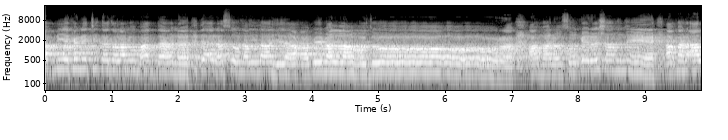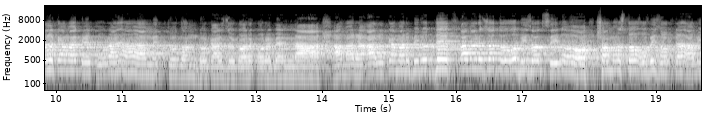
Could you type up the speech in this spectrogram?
আপনি এখানে চিতা জ্বালানো বাদ দেন। ইয়া ইয়া আল্লাহ হুজুর, আমার চোখের সামনে আমার আলকামাকে পোড়ায়া মৃত্যুদণ্ড কার্যকর করবেন না। আমার আলকামার বিরুদ্ধে আমার যত অভিযোগ ছিল, সমস্ত অভিযোগটা আমি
